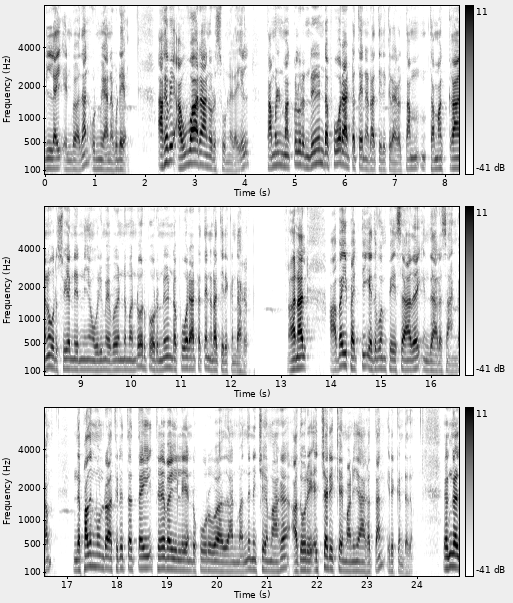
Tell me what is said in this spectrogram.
இல்லை என்பதுதான் உண்மையான விடயம். ஆகவே அவ்வாறான ஒரு சூழ்நிலையில் தமிழ் மக்கள் ஒரு நீண்ட போராட்டத்தை நடத்தியிருக்கிறார்கள். தம் தமக்கான ஒரு சுயநிர்ணய உரிமை வேண்டும் என்று ஒரு ஒரு நீண்ட போராட்டத்தை நடத்தியிருக்கின்றார்கள். ஆனால் அவை பற்றி எதுவும் பேசாத இந்த அரசாங்கம். இந்த பதிமூன்றாம் திருத்தத்தை தேவையில்லை என்று கூறுவதுதான் வந்து நிச்சயமாக அது ஒரு எச்சரிக்கை மணியாகத்தான் இருக்கின்றது. எங்கள்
